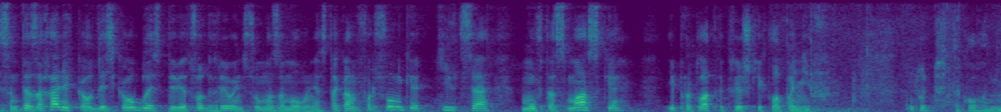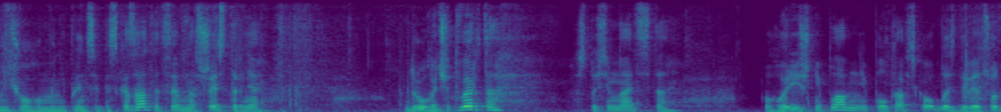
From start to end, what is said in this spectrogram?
СМТ Захарівка, Одеська область, 900 гривень сума замовлення. Стакан форсунки, кільця, муфта смазки і прокладка кришки клапанів. Ну, тут такого нічого мені, в принципі, сказати. Це в нас шестерня друга, четверта, 117. Горішні плавні, Полтавська область, 900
